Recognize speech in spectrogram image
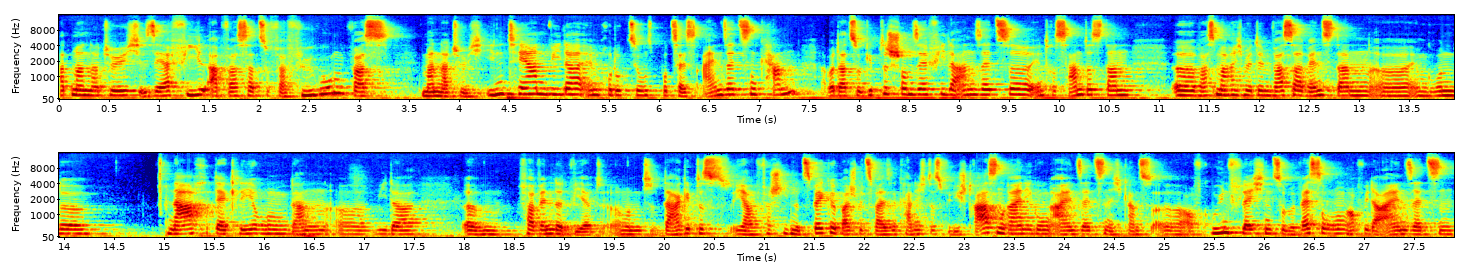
hat man natürlich sehr viel Abwasser zur Verfügung, was man natürlich intern wieder im Produktionsprozess einsetzen kann. Aber dazu gibt es schon sehr viele Ansätze. Interessant ist dann, äh, was mache ich mit dem Wasser, wenn es dann im Grunde nach der Klärung dann äh, wieder ähm, verwendet wird. Und da gibt es ja verschiedene Zwecke. Beispielsweise kann ich das für die Straßenreinigung einsetzen. Ich kann es äh, auf Grünflächen zur Bewässerung auch wieder einsetzen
